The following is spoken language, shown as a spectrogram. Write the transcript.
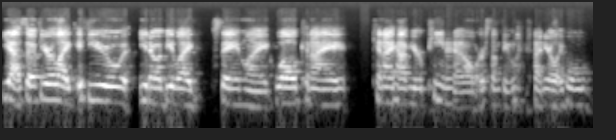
yeah. So if you're like if you you know it'd be like saying like well can i can i have your pinot? or something like that. And you're like well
